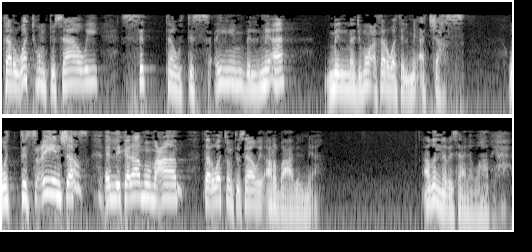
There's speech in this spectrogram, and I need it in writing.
ثروتهم تساوي ستة وتسعين بالمئة من مجموع ثروة المئة شخص. والتسعين شخص اللي كلامهم عام ثروتهم تساوي أربعة بالمئة. أظن الرسالة واضحة.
